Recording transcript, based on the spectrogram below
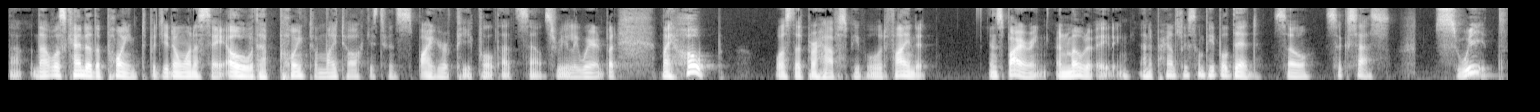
that, that was kind of the point but you don't want to say oh the point of my talk is to inspire people. That sounds really weird but my hope was that perhaps people would find it inspiring and motivating and apparently some people did so success. Sweet.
